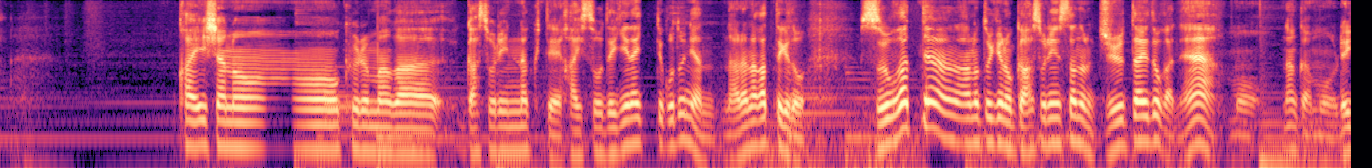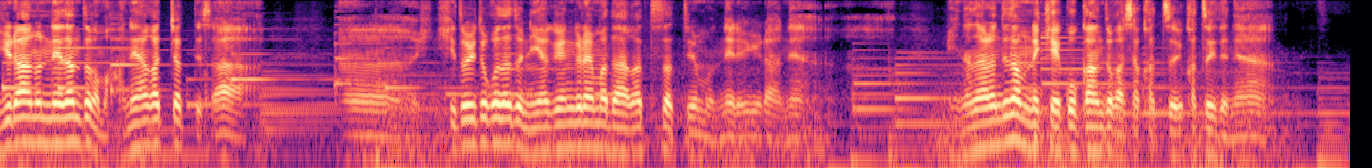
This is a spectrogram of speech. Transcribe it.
会社の車がガソリンなくて配送できないってことにはならなかったけどすごかったよあの時のガソリンスタンドの渋滞とかね。もうなんかもうレギュラーの値段とかも跳ね上がっちゃってさ。うん。ひどいとこだと200円ぐらいまで上がってたっていうもんねレギュラーね。みんな並んでたもんね蛍光管とかさ担いでね。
